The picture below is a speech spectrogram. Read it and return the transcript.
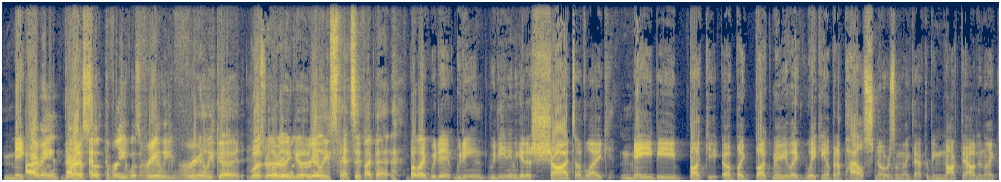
make. i mean episode three was really really good was really really it was good, really expensive i bet but like we didn't we didn't we didn't even get a shot of like maybe Bucky uh, like Buck maybe like waking up in a pile of snow or something like that after being knocked out and like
